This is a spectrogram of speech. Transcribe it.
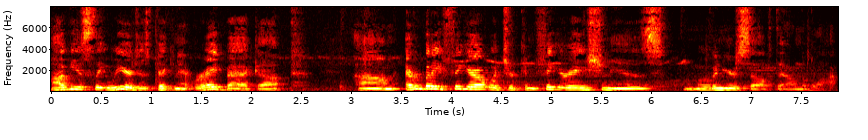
obviously we are just picking it right back up. Um, everybody figure out what your configuration is, moving yourself down the block.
